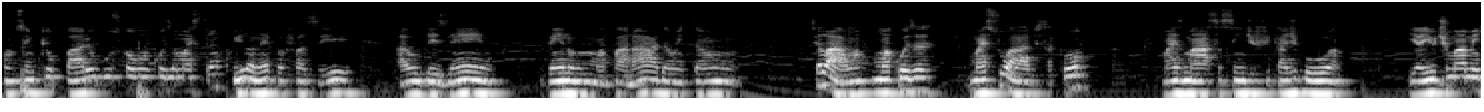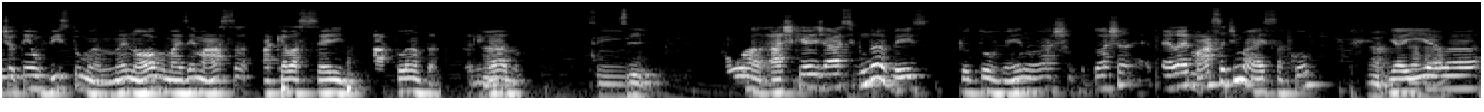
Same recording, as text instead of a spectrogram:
quando sempre que eu paro, eu busco alguma coisa mais tranquila, né, para fazer. Aí eu desenho, vendo uma parada, ou então, sei lá, uma, uma coisa mais suave, sacou? Mais massa, assim, de ficar de boa. E aí, ultimamente, eu tenho visto, mano, não é novo, mas é massa, aquela série Atlanta, tá ligado? Ah, sim. sim. Porra, acho que é já a segunda vez que eu tô vendo, eu acho, eu tô achando, ela é massa demais, sacou? Ah, e aí ela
